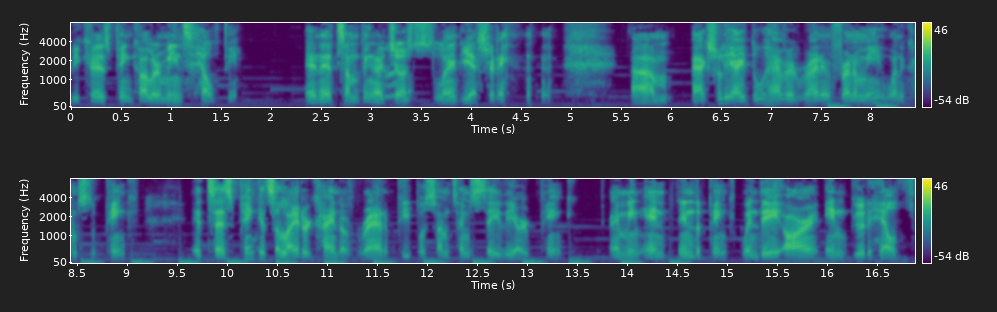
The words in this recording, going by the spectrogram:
because pink color means healthy, and it's something I just learned yesterday. um, actually, I do have it right in front of me when it comes to pink. It says pink. It's a lighter kind of red. People sometimes say they are pink. I mean, in, in the pink when they are in good health.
